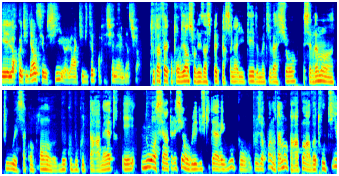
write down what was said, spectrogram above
Et leur quotidien, c'est aussi euh, leur activité professionnelle, bien sûr. Tout à fait. Quand on vient sur les aspects de personnalité, de motivation, c'est vraiment un tout et ça comprend euh, beaucoup, beaucoup de paramètres. Et nous, on s'est intéressé, on voulait discuter avec vous pour plusieurs points, notamment par rapport à votre outil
